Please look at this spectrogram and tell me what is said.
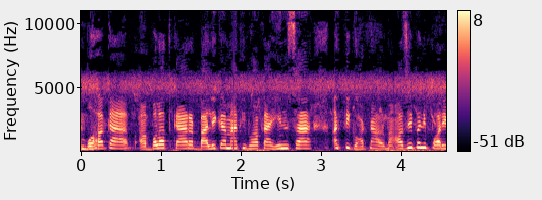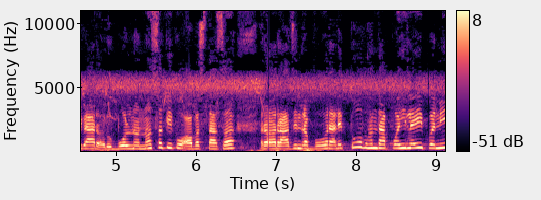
भएका बलात्कार बालिकामाथि भएका हिंसा अनि ती घटनाहरूमा अझै पनि परिवारहरू बोल्न नसकेको अवस्था छ र राजेन्द्र बोहराले त्योभन्दा पहिल्यै पनि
